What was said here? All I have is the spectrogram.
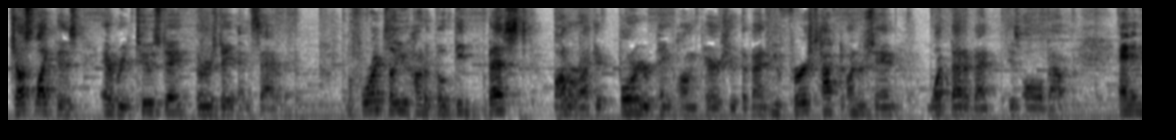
just like this every Tuesday, Thursday, and Saturday. Before I tell you how to build the best bottle rocket for your ping pong parachute event, you first have to understand what that event is all about. And in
